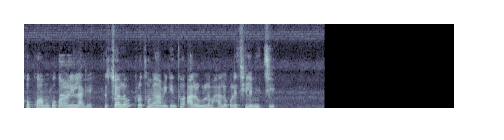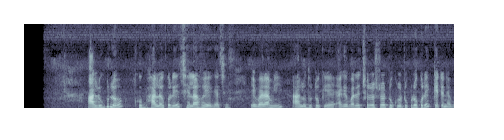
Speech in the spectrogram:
খুব কম উপকরণই লাগে। তো চলো, প্রথমে আমি কিন্তু আলুগুলো ভালো করে ছিলে নিচ্ছি। আলুগুলো খুব ভালো করে ছেলা হয়ে গেছে। এবার আমি আলু দুটোকে একেবারে ছোটো ছোটো টুকরো টুকরো করে কেটে নেব।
